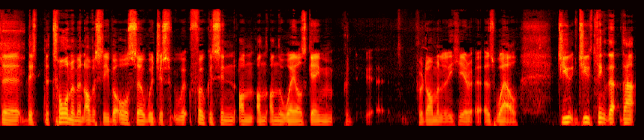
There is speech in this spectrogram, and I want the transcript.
the this, the tournament, obviously, but also we're just we're focusing on, on, on the Wales game predominantly here as well. Do you do you think that that,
